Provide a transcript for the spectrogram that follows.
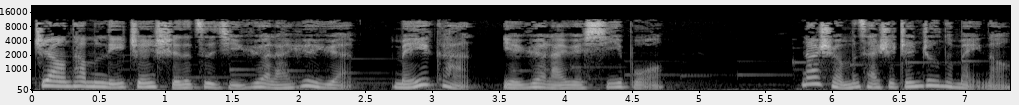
这让他们离真实的自己越来越远，美感。也越来越稀薄，那什么才是真正的美呢？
